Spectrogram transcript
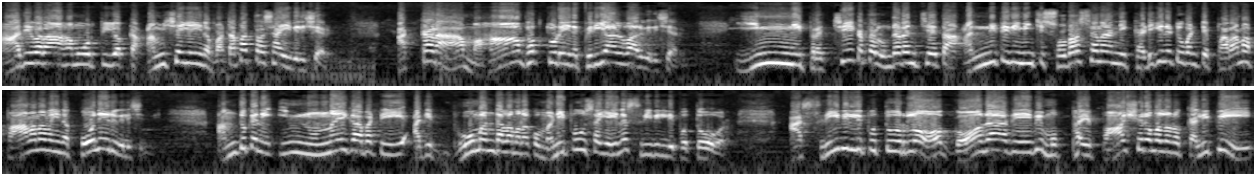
ఆదివరాహమూర్తి యొక్క అంశ అయిన వటపత్రసాయి వెలిశారు. అక్కడ మహాభక్తుడైన పెరియాళ్వారు వెలిశారు. ఇన్ని ప్రత్యేకతలు ఉండడం చేత అన్నిటిని మించి సుదర్శనాన్ని కడిగినటువంటి పరమ పావనమైన కోనేరు వెలిసింది. అందుకని ఇన్నున్నాయి కాబట్టి అది భూమండలమునకు మణిపూస అయిన శ్రీవిల్లిపుత్తూర్. ఆ శ్రీవిల్లిపుత్తూరులో గోదాదేవి ముప్పై పాశురములను కలిపి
